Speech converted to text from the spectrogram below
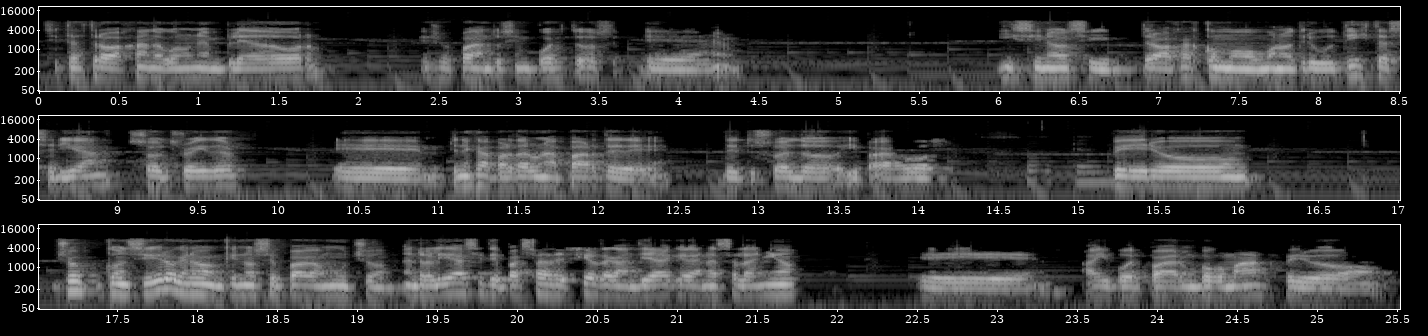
si estás trabajando con un empleador, ellos pagan tus impuestos. Eh, y si no, si trabajas como monotributista, sería sole trader, tenés que apartar una parte de, de tu sueldo y pagas vos. Pero yo considero que no, que no se paga mucho. En realidad, si te pasas de cierta cantidad que ganas al año, eh, ahí puedes pagar un poco más, pero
